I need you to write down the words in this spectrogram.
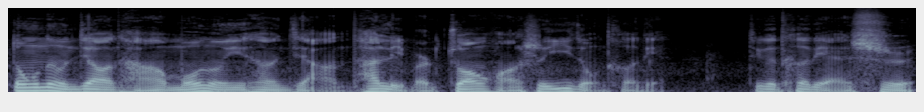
东正教堂某种意义上讲，它里边装潢是一种特点。这个特点是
